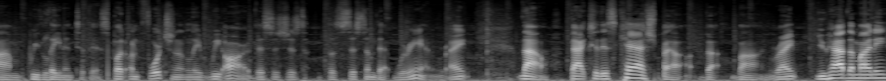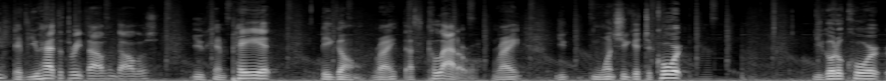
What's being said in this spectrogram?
um, relating to this, but unfortunately, we are. This is just the system that we're in, right? Now, back to this cash bond, right? You have the money. If you had the three thousand dollars, you can pay it, be gone, right? That's collateral, right? You once you get to court, you go to court,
